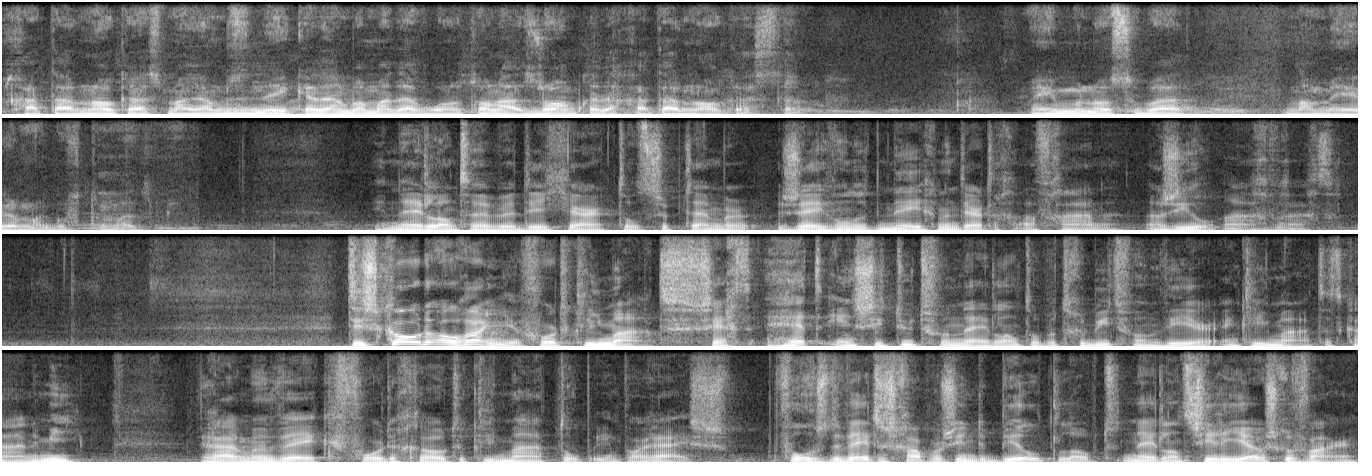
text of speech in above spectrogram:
خطرناک است. مگم زندگی کردن و من در افغانستان از رام که خطرناک هستم. met in مناسبت من میرم گفتم از In Nederland hebben dit jaar tot september 739 Afghanen asiel aangevraagd. Het is code oranje voor het klimaat, zegt het Instituut van Nederland op het gebied van weer en klimaat, het KNMI. Ruim een week voor de grote klimaattop in Parijs. Volgens de wetenschappers in de beeld loopt Nederland serieus gevaar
